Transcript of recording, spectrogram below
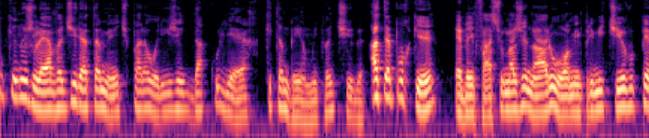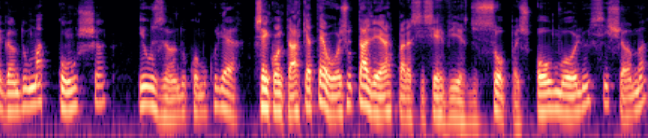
o que nos leva diretamente para a origem da colher, que também é muito antiga. Até porque é bem fácil imaginar o homem primitivo pegando uma concha e usando como colher. Sem contar que até hoje o talher para se servir de sopas ou molhos se chama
